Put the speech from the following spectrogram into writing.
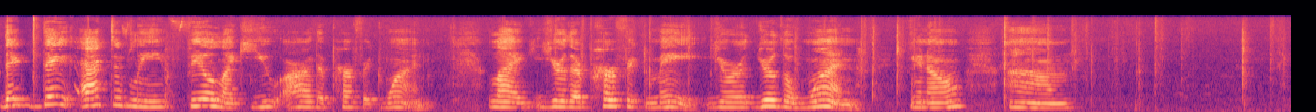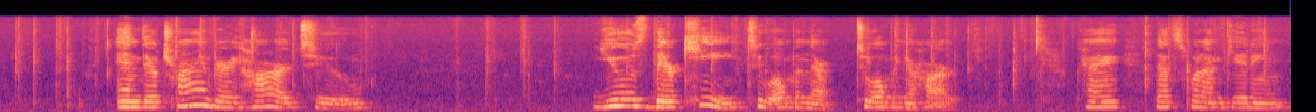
They, they actively feel like you are the perfect one like you're their perfect mate. You're you're the one, you know. Um, and they're trying very hard to use their key to open their to open your heart. Okay, that's what I'm getting.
